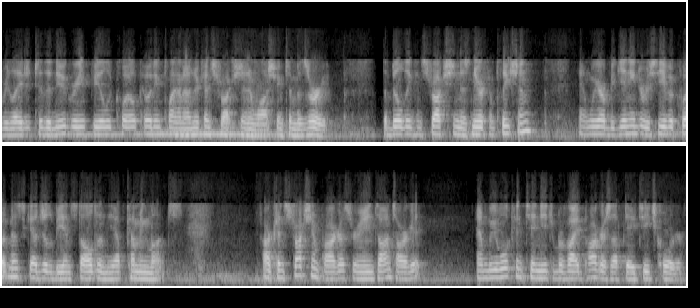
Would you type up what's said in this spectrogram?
related to the new greenfield coil coating plant under construction in Washington, Missouri. The building construction is near completion, and we are beginning to receive equipment scheduled to be installed in the upcoming months. Our construction progress remains on target, and we will continue to provide progress updates each quarter.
